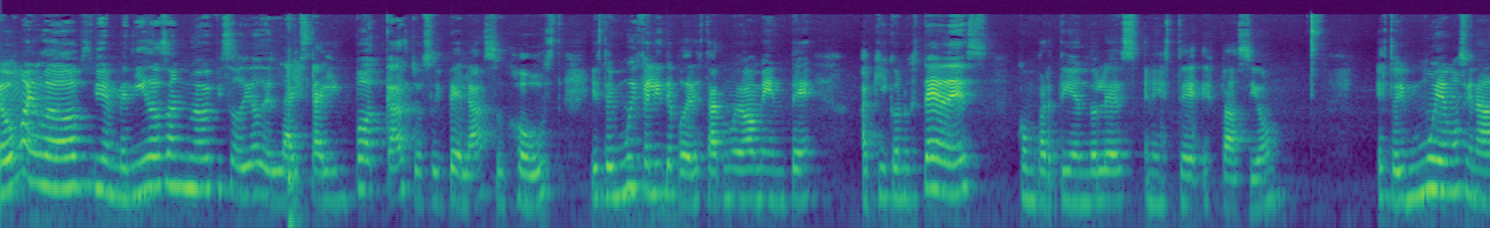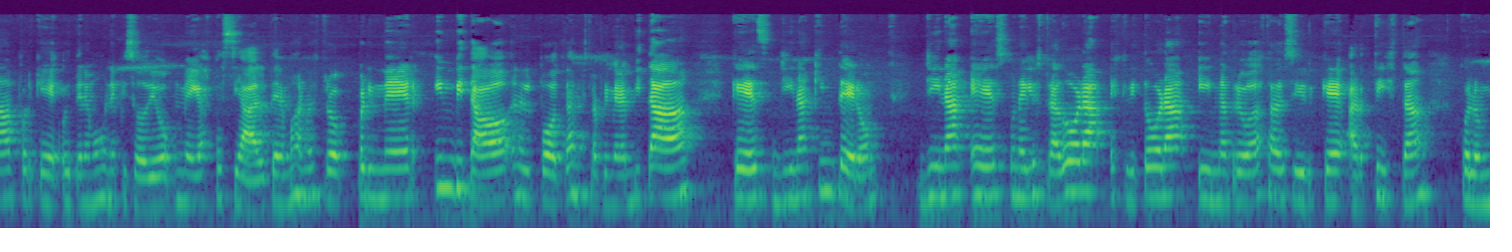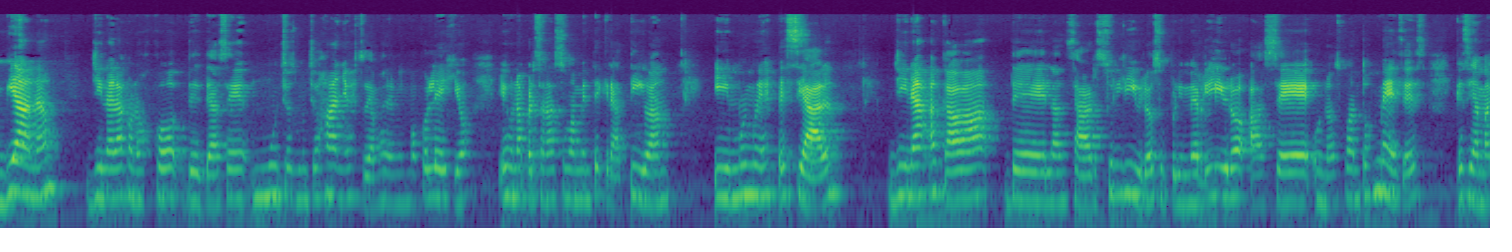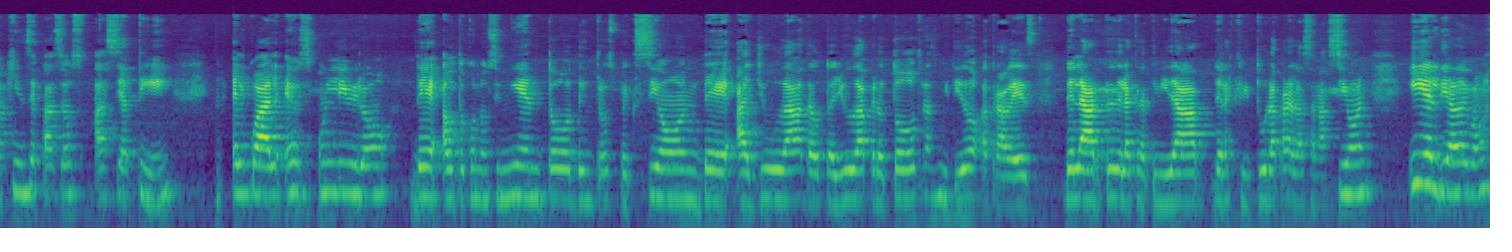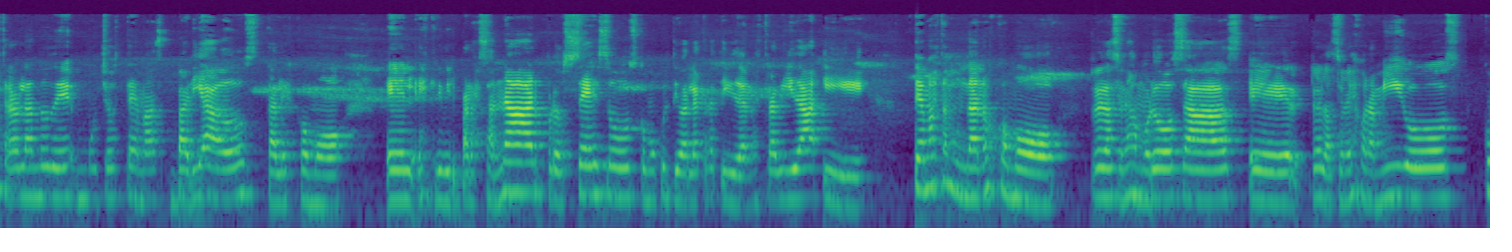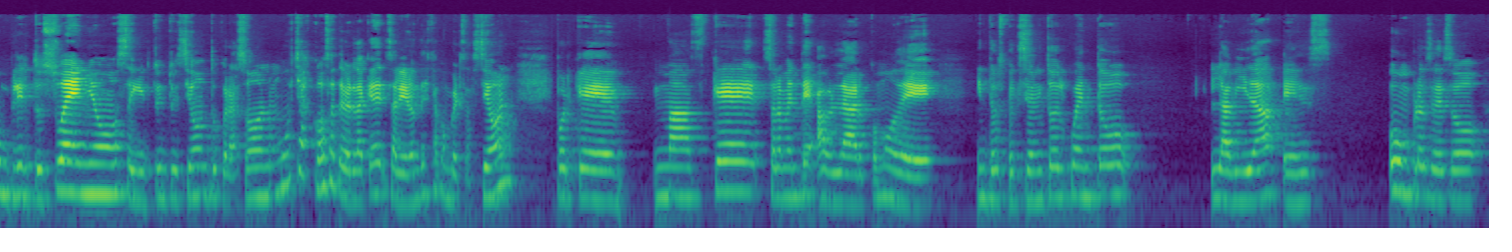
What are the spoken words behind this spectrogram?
Hello my loves, bienvenidos a un nuevo episodio del Lifestyling Podcast. Yo soy Bella, su host, y estoy muy feliz de poder estar nuevamente aquí con ustedes compartiéndoles en este espacio. Estoy muy emocionada porque hoy tenemos un episodio mega especial. Tenemos a nuestro primer invitado en el podcast, nuestra primera invitada, que es Gina Quintero. Gina es una ilustradora, escritora y me atrevo hasta a decir que artista colombiana. Gina la conozco desde hace muchos, muchos años, estudiamos en el mismo colegio, es una persona sumamente creativa y muy, muy especial. Gina acaba de lanzar su libro, su primer libro, hace unos cuantos meses, que se llama 15 Pasos hacia ti, el cual es un libro de autoconocimiento, de introspección, de ayuda, de autoayuda, pero todo transmitido a través del arte, de la creatividad, de la escritura para la sanación. Y el día de hoy vamos a estar hablando de muchos temas variados, tales como el escribir para sanar, procesos, cómo cultivar la creatividad en nuestra vida y temas tan mundanos como relaciones amorosas, eh, relaciones con amigos, cumplir tus sueños, seguir tu intuición, tu corazón, muchas cosas de verdad que salieron de esta conversación, porque más que solamente hablar como de introspección y todo el cuento, la vida es un proceso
